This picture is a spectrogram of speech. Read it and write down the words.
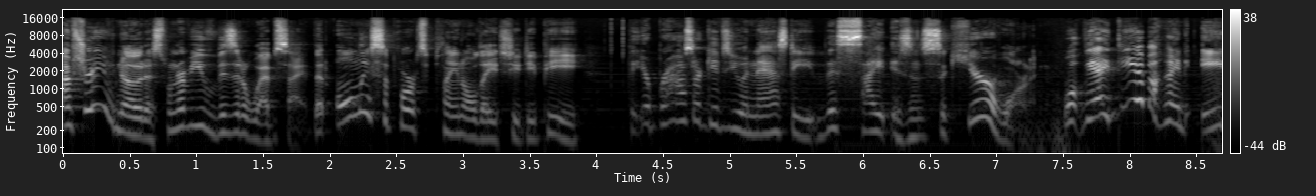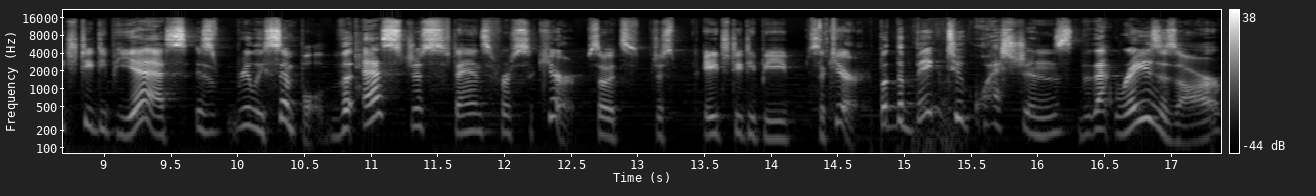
I'm sure you've noticed whenever you visit a website that only supports plain old HTTP, that your browser gives you a nasty, this site isn't secure warning. Well, the idea behind HTTPS is really simple. The S just stands for secure, so it's just HTTP secure. But the big two questions that, that raises are,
